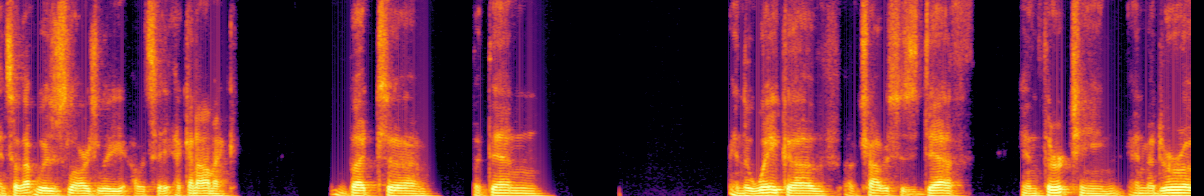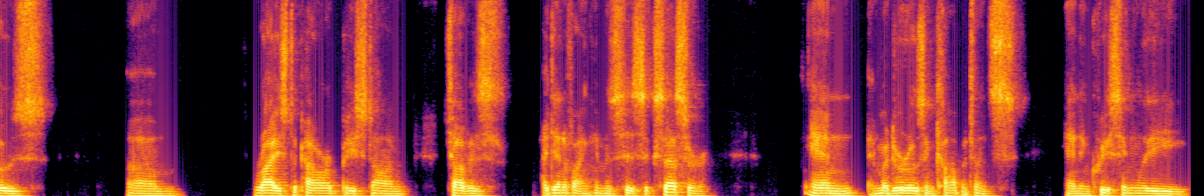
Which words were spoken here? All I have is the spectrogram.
and so that was largely, I would say, economic. but uh, but then in the wake of, of Chavez's death in 13 and Maduro's um, rise to power based on Chavez identifying him as his successor and, and Maduro's incompetence and increasingly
